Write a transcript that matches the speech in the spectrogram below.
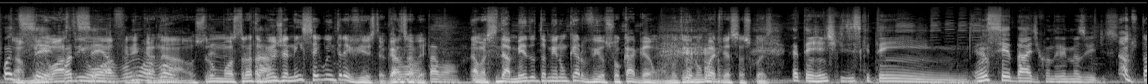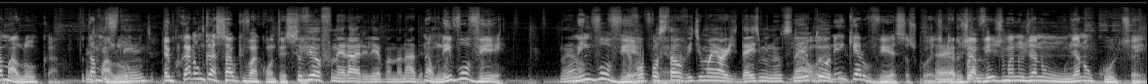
Pode não, ser, mostra pode em ser. off, né, eu vou- Não, se não mostrar Tá. também, eu já nem sigo a entrevista, eu quero Tá bom, saber. tá bom. Não, mas se dá medo eu também não quero ver, eu sou cagão. Eu não, tenho, não gosto de ver essas coisas. É, tem gente que diz que tem ansiedade quando vê meus vídeos. Não, tu tá maluco, cara. Tu tá É que maluco. tem- É porque o cara nunca sabe o que vai acontecer. Tu viu a funerária ali abandonada? Não, nem vou ver. Não. Nem vou ver. Eu vou postar o vídeo maior de 10 minutos no Não, YouTube. eu nem quero ver essas coisas, É, cara. Eu já quando- vejo, mas não, já, não, já não curto isso aí.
